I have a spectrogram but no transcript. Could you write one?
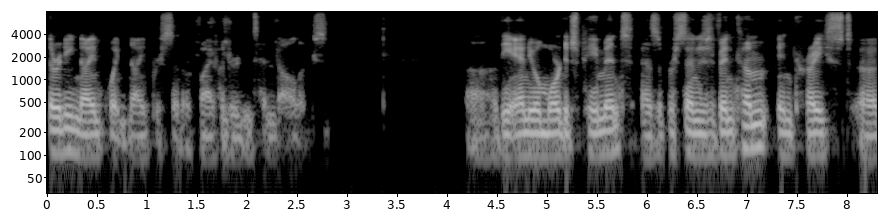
thirty nine point nine percent, or five hundred and ten dollars. Uh, the annual mortgage payment as a percentage of income increased uh,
